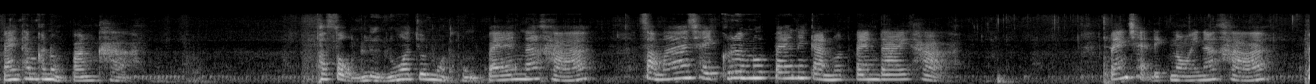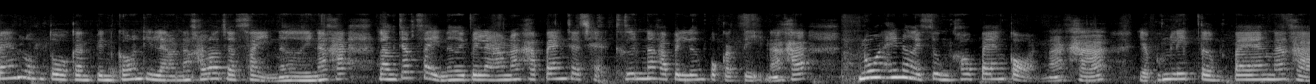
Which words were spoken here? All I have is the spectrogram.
แป้งทำขนมปังค่ะ ผสมหรือนวดจนหมดผงแป้งนะคะ สามารถใช้เครื่องนวดแป้งในการนวดแป้งได้ค่ะ แป้งแฉะเล็กน้อยนะคะ แป้งลงตัวกันเป็นก้อนดีแล้วนะคะ เราจะใส่เนยนะคะ หลังจากใส่เนยไปแล้วนะคะ แป้งจะแฉะขึ้นนะคะ เป็นเรื่องปกตินะคะ นวดให้เนยซึมเข้าแป้งก่อนนะคะ อย่าเพิ่งรีบเติมแป้งนะคะ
